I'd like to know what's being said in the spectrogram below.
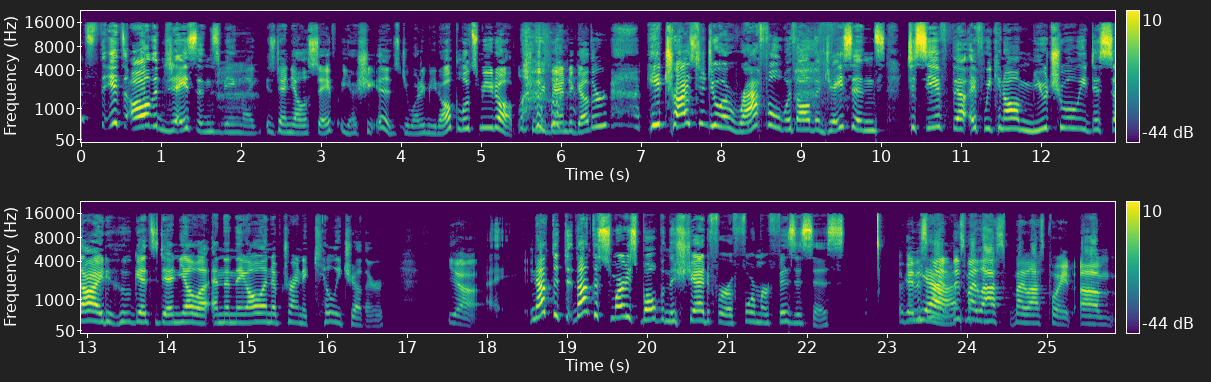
it's it's all the jasons being like is daniela safe? Yes she is. Do you want to meet up? Let's meet up. Should we band together? He tries to do a raffle with all the jasons to see if the if we can all mutually decide who gets daniela and then they all end up trying to kill each other. Yeah. not the not the smartest bulb in the shed for a former physicist. Okay, this Yeah. is my this is my last my last point. Um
